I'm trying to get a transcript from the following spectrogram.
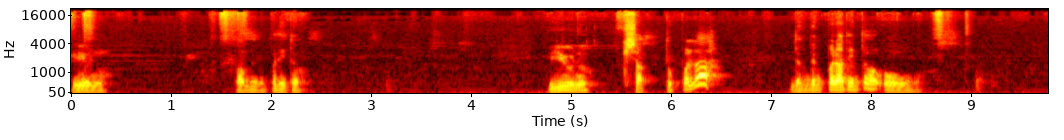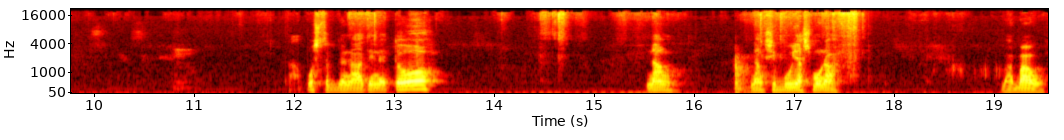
Yun o. Pa, meron pa dito. Yun o. Eksakto pala. Dagdag pa natin to. Oh. Tapos lagyan natin ito ng ng sibuyas muna. Babaw.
